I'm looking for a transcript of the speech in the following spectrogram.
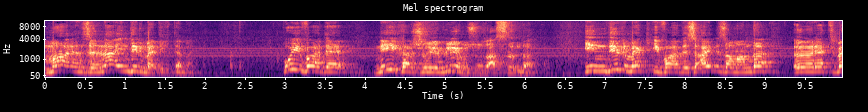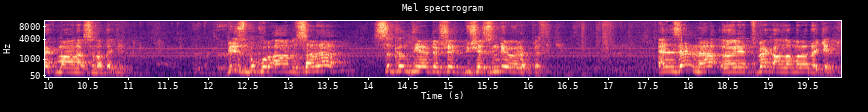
Ma enzelna indirmedik demek. Bu ifade neyi karşılıyor biliyor musunuz aslında? İndirmek ifadesi aynı zamanda öğretmek manasına da gelir. Biz bu Kur'an'ı sana sıkıntıya düşe, düşesin diye öğretmedik. Enzelna öğretmek anlamına da gelir.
